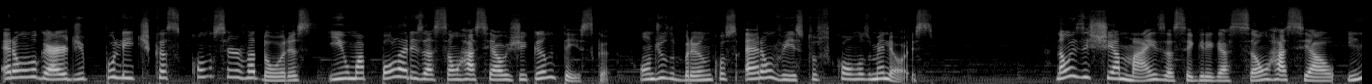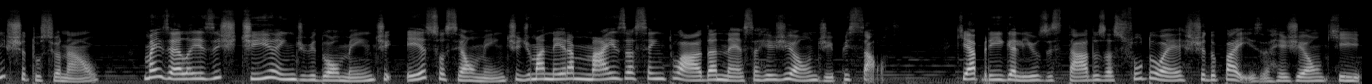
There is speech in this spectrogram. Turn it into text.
era um lugar de políticas conservadoras e uma polarização racial gigantesca, onde os brancos eram vistos como os melhores. Não existia mais a segregação racial institucional mas ela existia individualmente e socialmente de maneira mais acentuada nessa região Deep South, que abriga ali os estados a sudoeste do país, a região que,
